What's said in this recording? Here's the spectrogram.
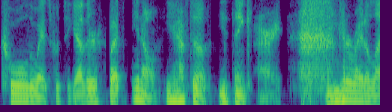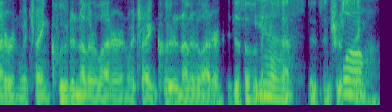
cool the way it's put together. But, you know, you have to, you think, all right, I'm going to write a letter in which I include another letter in which I include another letter. It just doesn't Yeah. make sense. It's interesting. Well,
